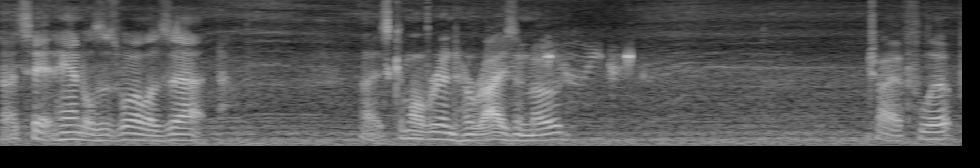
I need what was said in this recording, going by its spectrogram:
So I'd say it handles as well as that. Uh, let's come over into horizon mode. Try a flip.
